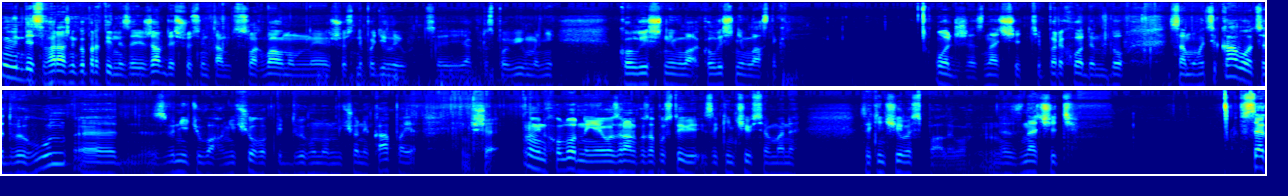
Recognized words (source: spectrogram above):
Ну, він десь в гаражний кооператив не заїжджав, десь щось він там з шлагбауном не, щось не поділив. Це як розповів мені колишній, вла, колишній власник. Отже, значить, переходимо до самого цікавого. Це двигун. Е, Зверніть увагу, нічого під двигуном нічого не капає. Він ще, ну, він холодний, я його зранку запустив і закінчився в мене, закінчилось паливо. Е, Значить, все,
